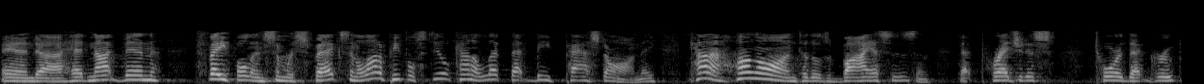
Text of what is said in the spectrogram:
and uh, had not been faithful in some respects. And a lot of people still kind of let that be passed on. They kind of hung on to those biases and that prejudice toward that group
